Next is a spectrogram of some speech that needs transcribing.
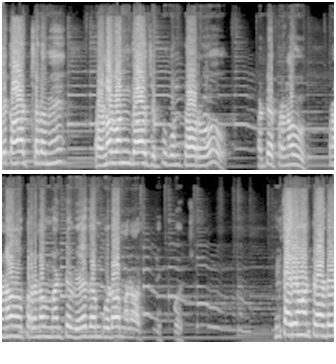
ఏకాక్షరమే ప్రణవంగా చెప్పుకుంటారు అంటే ప్రణవ్ ప్రణవ ప్రణవం అంటే వేదం కూడా మనం అర్థం చెప్పుకోవచ్చు ఇంకా ఏమంటాడు?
